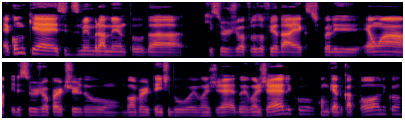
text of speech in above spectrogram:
é como que é esse desmembramento da que surgiu a filosofia da X? Tipo, ele é uma, ele surgiu a partir do, de uma vertente do, evangé do evangélico, como que é do católico,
